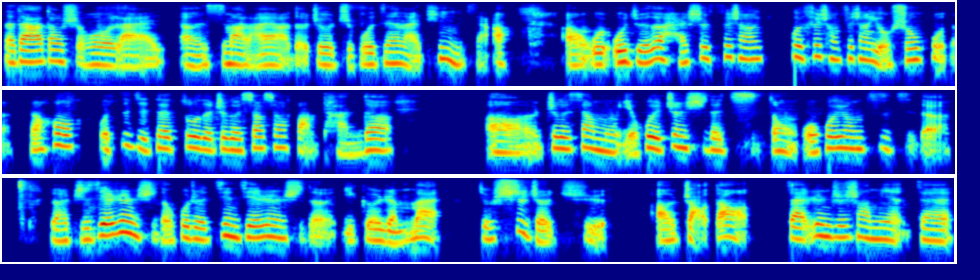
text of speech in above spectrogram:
那大家到时候来，嗯，喜马拉雅的这个直播间来听一下啊，啊，我我觉得还是非常会非常非常有收获的。然后我自己在做的这个潇潇访谈的，呃，这个项目也会正式的启动，我会用自己的，对吧，直接认识的或者间接认识的一个人脉，就试着去啊找到在认知上面，在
